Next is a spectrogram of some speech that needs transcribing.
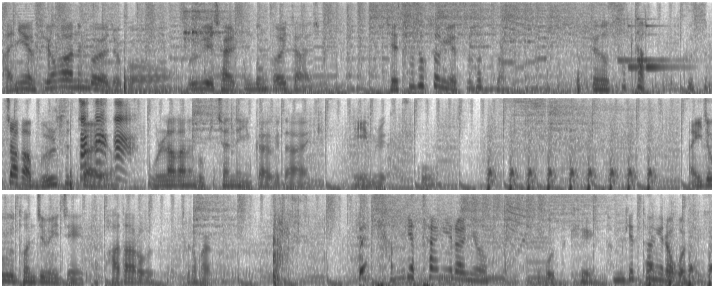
아니에요 수영하는 거예요 저거. 물 위에 잘 동동 떠 있잖아 지금. 제 수속성이에요 수속성. 그래서 수탉 그 숫자가 물 숫자예요. 올라가는 거 귀찮으니까 여기다 이렇게 에임을 이렇게 두고. 아 이 정도 던지면 이제 다 바다로 들어갈 거. 삼계탕이라뇨. 이거 어떻게 삼계탕이라고 할 수 있어?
